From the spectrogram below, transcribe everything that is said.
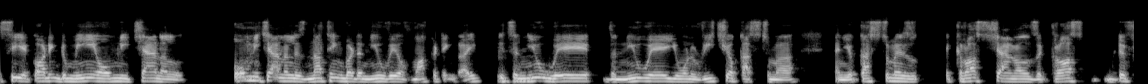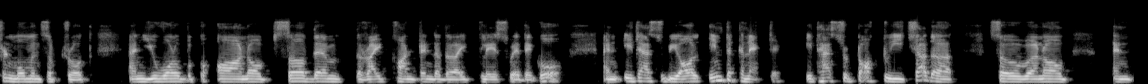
see, according to me, omni-channel, omni-channel is nothing but a new way of marketing, right? It's a new way, the new way you want to reach your customer, and your customer is across channels, across different moments of truth, and you want to on or serve them the right content at the right place where they go. And it has to be all interconnected. It has to talk to each other. So you know, and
